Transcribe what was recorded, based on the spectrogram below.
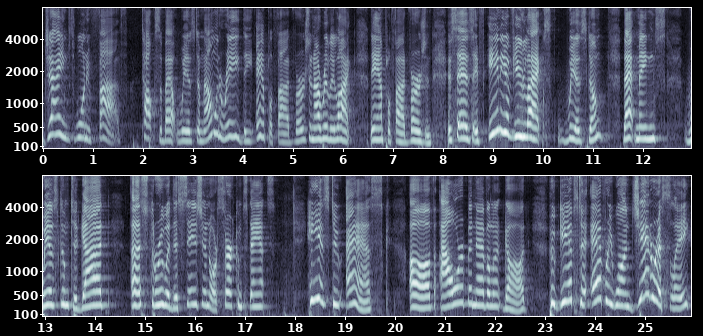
James 1 and 5 talks about wisdom. I want to read the Amplified Version. I really like the Amplified Version. It says, If any of you lacks wisdom, that means wisdom to guide us through a decision or circumstance, He is to ask of our benevolent God who gives to everyone generously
